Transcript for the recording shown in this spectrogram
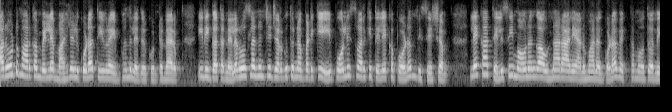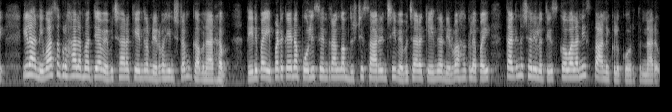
ఆ రోడ్డు మార్గం వెళ్ళే మహిళలు కూడా తీవ్ర ఇబ్బందులు ఎదుర్కొంటున్నారు. ఇది గత నెల రోజుల నుంచి జరుగుతున్నప్పటికీ పోలీస్ వారికి తెలియకపోవడం విశేషం. లేక తెలిసి మౌనంగా ఉన్నారా అనే అనుమానం కూడా వ్యక్తమవుతోంది. ఇలా నివాస గృహాల మధ్య వ్యభిచార కేంద్రం నిర్వహించడం గమనార్హం. దీనిపై ఇప్పటికైనా పోలీస్ యంత్రాంగం దృష్టి సారించి వ్యభిచార కేంద్ర నిర్వాహకులపై తగిన చర్యలు తీసుకోవాలని స్థానికులు కోరుతున్నారు.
